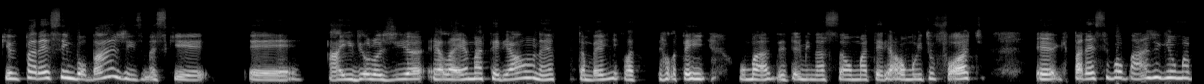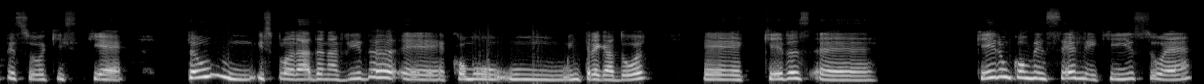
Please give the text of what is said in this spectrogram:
que parecem bobagens, mas que é, a ideologia ela é material, né? Também ela, ela tem uma determinação material muito forte, é, que parece bobagem que uma pessoa que, que é tão explorada na vida é, como um entregador é, é, queiram convencer-lhe que isso é,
